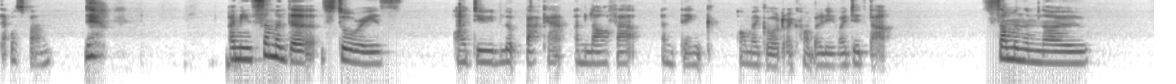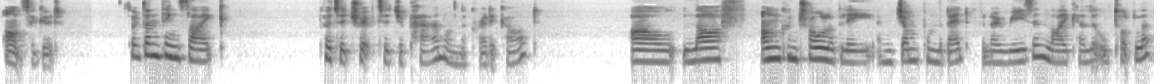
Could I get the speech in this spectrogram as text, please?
that was fun. I mean, some of the stories I do look back at and laugh at and think, oh my god, I can't believe I did that. Some of them, though, aren't so good. So I've done things like put a trip to Japan on the credit card. I'll laugh uncontrollably and jump on the bed for no reason, like a little toddler.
